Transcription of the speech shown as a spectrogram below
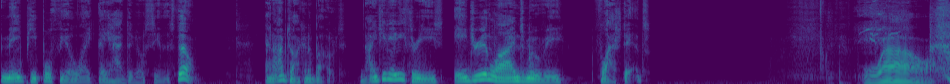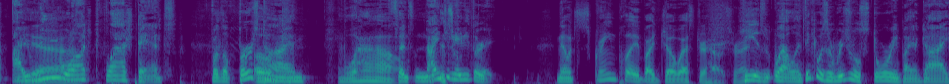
made people feel like they had to go see this film. And I'm talking about 1983's Adrian Lyne's movie, Flashdance. Wow. I Yeah. rewatched Flashdance for the first Okay. time Wow. since 1983. Now it's screenplay by Joe Eszterhas, right? He is, well, I think it was original story by a guy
